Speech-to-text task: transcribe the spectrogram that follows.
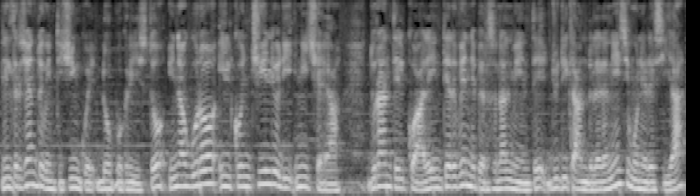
Nel 325 d.C. inaugurò il concilio di Nicea, durante il quale intervenne personalmente giudicando l'arianesimo un'eresia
